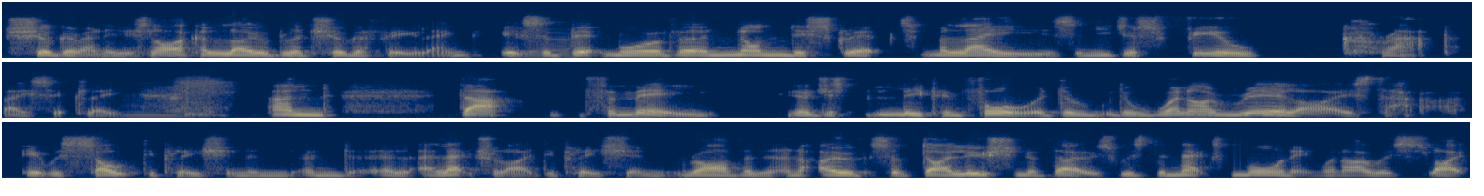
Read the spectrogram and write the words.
sugar energy. It's not like a low blood sugar feeling. It's yeah. a bit more of a nondescript malaise, and you just feel crap basically. Mm. And that, for me, you know, just leaping forward, the, the when I realised it was salt depletion and, and electrolyte depletion rather than an over sort of dilution of those was the next morning when I was like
